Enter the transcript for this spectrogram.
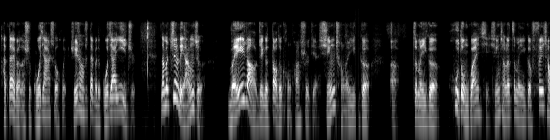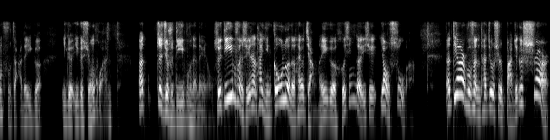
它代表的是国家社会，实际上是代表的国家意志。那么这两者围绕这个道德恐慌事件，形成了一个呃这么一个互动关系，形成了这么一个非常复杂的一个一个一个循环啊，这就是第一部分的内容。所以第一部分实际上它已经勾勒的，它又讲了一个核心的一些要素啊。那第二部分它就是把这个事儿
